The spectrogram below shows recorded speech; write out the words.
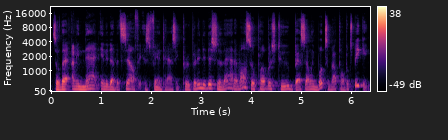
so that I mean that in and of itself is fantastic proof. But in addition to that, I've also published two best-selling books about public speaking.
